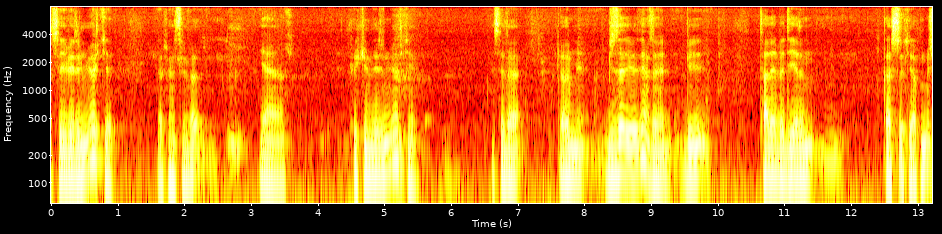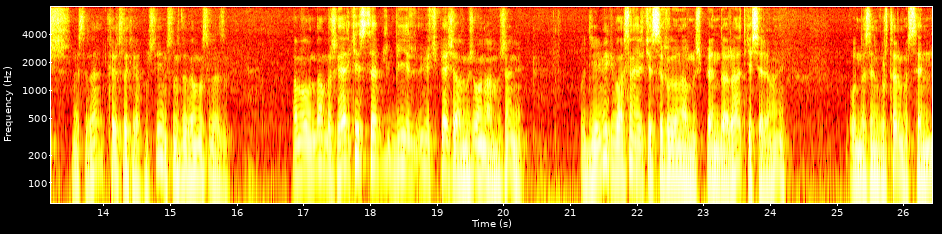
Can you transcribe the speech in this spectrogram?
şey verilmiyor ki. Efendim ya hüküm verilmiyor ki. Mesela yani bizde de değil mi? Bir talebe diyelim kaçlık yapmış mesela kırklık yapmış değil mi? Sınıfta kalması lazım. Ama ondan başka herkes de 1, 3, 5 almış, 10 almış hani. O diyemiyor ki baksana herkes 0, 10 almış. Ben de rahat geçerim hani. Onlar seni kurtarmaz. Sen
